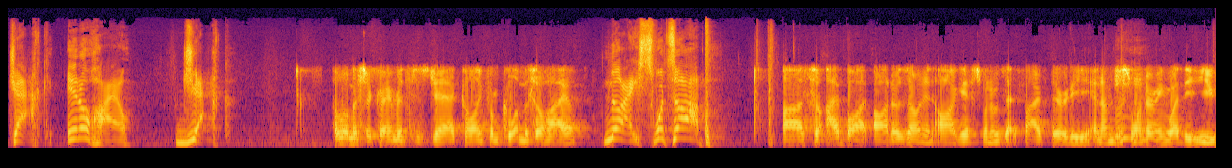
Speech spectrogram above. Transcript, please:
Jack in Ohio. Jack. Hello, Mr. Cramer. This is Jack calling from Columbus, Ohio. Nice. What's up? Uh, so I bought AutoZone in August when it was at 530, and I'm just mm-hmm. wondering whether you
